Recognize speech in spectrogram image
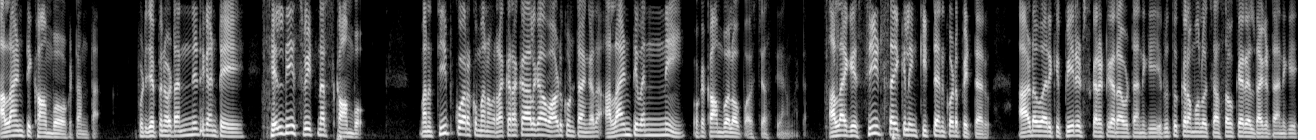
అలాంటి కాంబో ఒకటంతా. ఇప్పుడు చెప్పిన వాటన్నిటికంటే హెల్దీ స్వీట్నర్స్ కాంబో. మనం తీపి కూరకు మనం రకరకాలుగా వాడుకుంటాం కదా అలాంటివన్నీ ఒక కాంబోలో చేస్తాయి అనమాట అలాగే సీడ్ సైక్లింగ్ కిట్ అని కూడా పెట్టారు. ఆడవారికి పీరియడ్స్ కరెక్ట్గా రావడానికి ఋతుక్రమంలో వచ్చే అసౌకర్యాలు తగ్గటానికి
